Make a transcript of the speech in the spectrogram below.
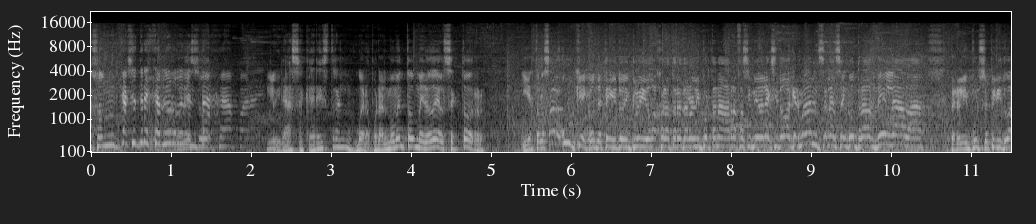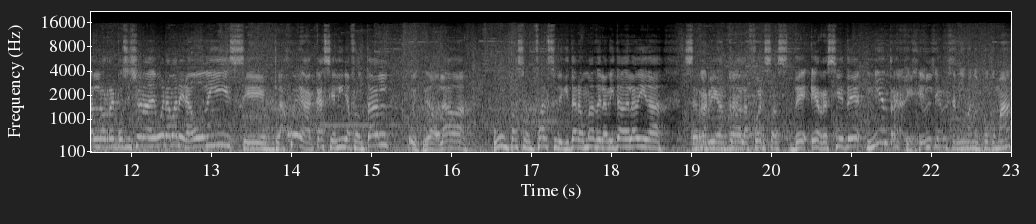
Son casi tres k de oro de ventaja para... ¿Lo irá a sacar Estral? Bueno, por el momento merodea el sector. Y esto lo sabe. ¡Uh! Que con destello todo incluido bajo la torreta no le importa nada. Rafa sin miedo al éxito. Ackerman se lanza en contra de lava. Pero el impulso espiritual lo reposiciona de buena manera. Odi se la juega casi a línea frontal. Uy, cuidado, lava. Un paso en falso y le quitaron más de la mitad de la vida. Se repliegan todas las fuerzas de R7. Mientras que. que se animan un poco más.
